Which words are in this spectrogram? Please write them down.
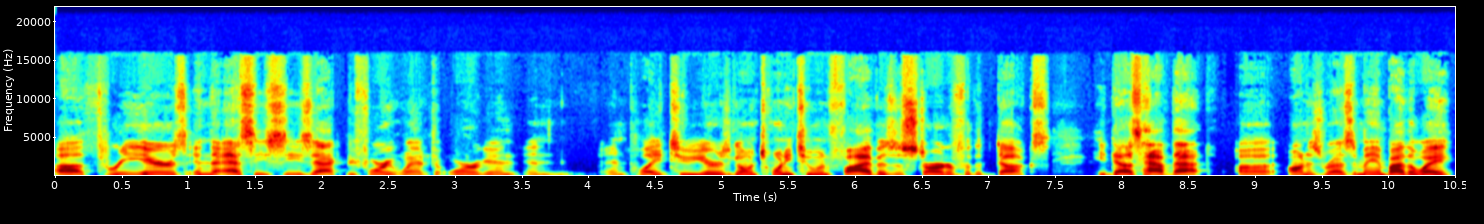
uh, three years in the SEC, Zach, before he went to Oregon and and played two years, going 22 and five as a starter for the Ducks. He does have that uh, on his resume. And by the way,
